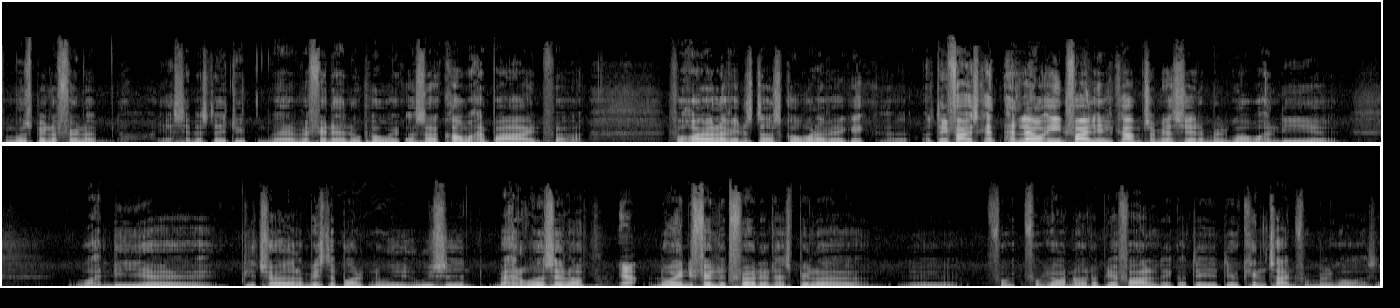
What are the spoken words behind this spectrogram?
som modspiller føler, "Nå, jeg sender afsted i dybden, hvad, hvad finder jeg nu på, ikke? Og så kommer han bare ind for, for højre eller venstre og skubber der væk, ikke? Og det er faktisk, han, han laver en fejl i hele kampen, som jeg ser det, Mølgaard, hvor han lige, øh, hvor han lige øh, bliver tørret eller mister bolden ude, ude i siden. Men han rydder selv op. Ja. Når ind i feltet, før den her spiller øh, får, får gjort noget, der bliver farligt, ikke? Og det, det er jo kendetegn for Mølgaard, altså.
